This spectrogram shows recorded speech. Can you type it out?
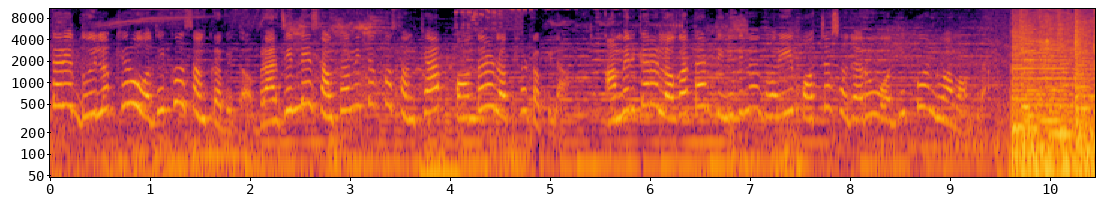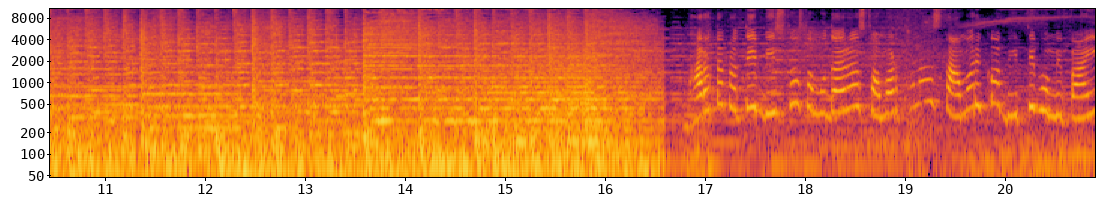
ସେଠାରେ ଦୁଇ ଲକ୍ଷରୁ ଅଧିକ ସଂକ୍ରମିତ ବ୍ରାଜିଲରେ ସଂକ୍ରମିତଙ୍କ ସଂଖ୍ୟା ପନ୍ଦର ଲକ୍ଷ ଟପିଲା ଆମେରିକାର ଲଗାତାର ତିନି ଦିନ ଧରି ପଚାଶ ହଜାରରୁ ଅଧିକ ନୂଆ ମାମଲା ଭାରତ ପ୍ରତି ବିଶ୍ୱ ସମୁଦାୟର ସମର୍ଥନ ସାମରିକ ଭିତ୍ତିଭୂମି ପାଇଁ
